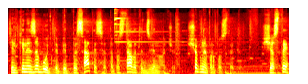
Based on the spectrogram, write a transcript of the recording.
Тільки не забудьте підписатися та поставити дзвіночок, щоб не пропустити. Щасти!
